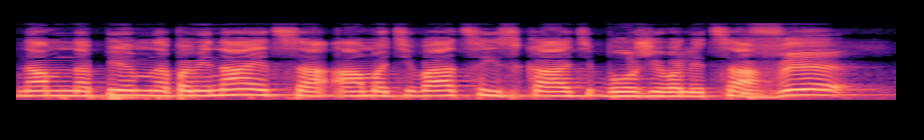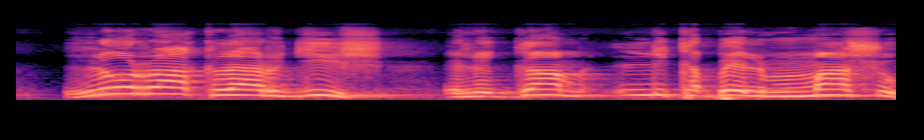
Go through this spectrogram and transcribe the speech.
нам напе- напоминается о мотивации искать Божьего лица. ולא רק להרגיש, אלא גם לקבל משהו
